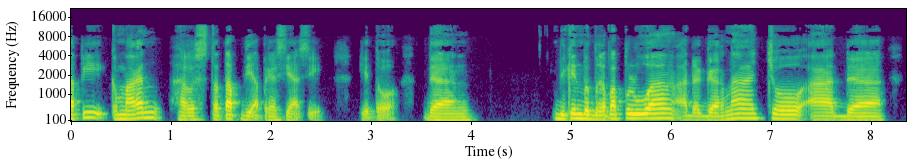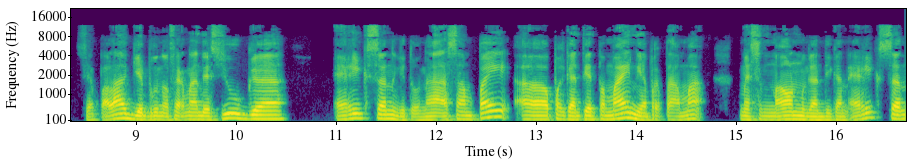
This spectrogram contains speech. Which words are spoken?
tapi kemarin harus tetap diapresiasi gitu. Dan bikin beberapa peluang ada Garnacho ada siapa lagi ya? Bruno Fernandes juga Erikson gitu. Nah sampai uh, pergantian pemain ya pertama Mason Mount menggantikan Erikson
